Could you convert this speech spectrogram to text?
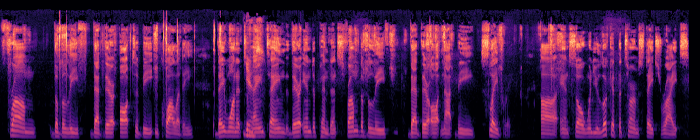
from the belief that there ought to be equality. They wanted to Yes. maintain their independence from the belief that there ought not be slavery. Uh, and so when you look at the term states' rights,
